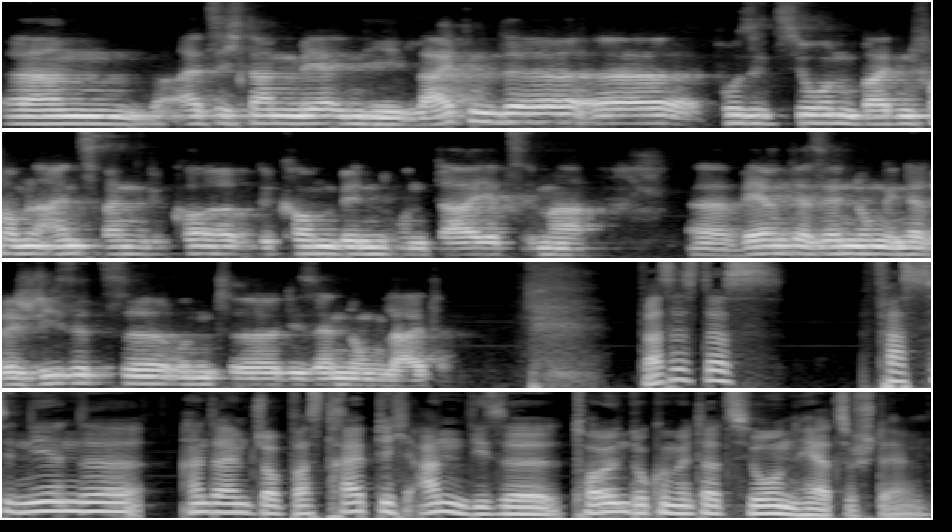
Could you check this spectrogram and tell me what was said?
Ähm, als ich dann mehr in die leitende äh, Position bei den Formel-1-Rennen geko gekommen bin und da jetzt immer äh, während der Sendung in der Regie sitze und äh, die Sendung leite. Was ist das Faszinierende an deinem Job? Was treibt dich an, diese tollen Dokumentationen herzustellen?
